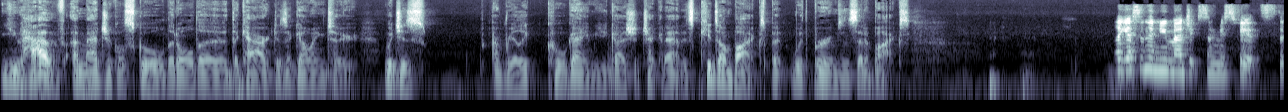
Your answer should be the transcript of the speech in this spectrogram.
you have a magical school that all the, the characters are going to, which is a really cool game. You guys should check it out. It's Kids on Bikes, but with brooms instead of bikes. I guess in the new Magics and Misfits, the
